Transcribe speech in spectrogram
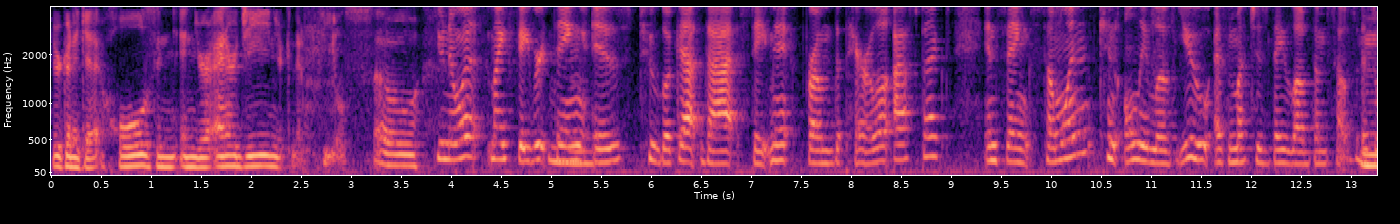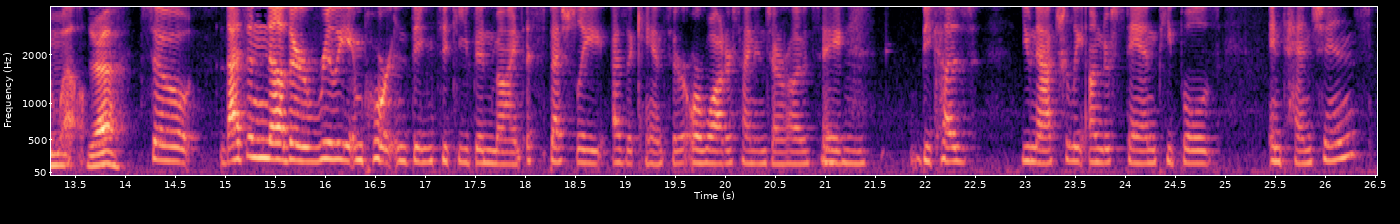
You're going to get holes in, in your energy, and you're going to feel so. You know what? My favorite Mm-hmm. thing is to look at that statement from the parallel aspect and saying someone can only love you as much as they love themselves as well. Mm-hmm. Yeah. So that's another really important thing to keep in mind, especially as a Cancer or water sign in general, I would say, because you naturally understand people's intentions.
